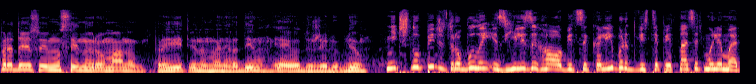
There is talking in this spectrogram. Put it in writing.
Передаю своєму сину Роману. Привіт, він у мене один. Я його дуже люблю. Нічну піч зробили із гільзи гаубіці калібр 215 мм.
